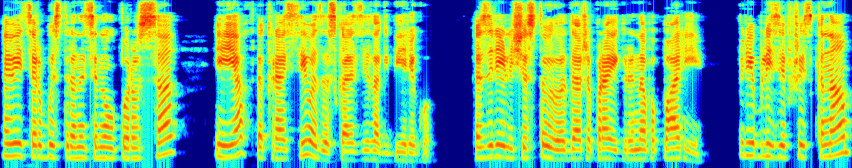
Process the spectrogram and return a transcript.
Ветер быстро натянул паруса, и яхта красиво заскользила к берегу. Зрелище стоило даже проигранного пари. Приблизившись к нам,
